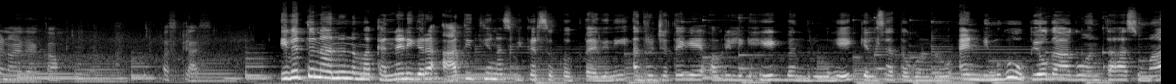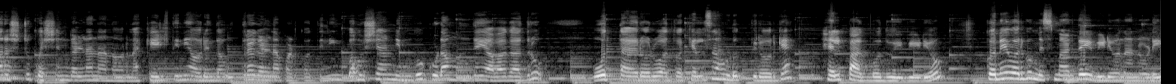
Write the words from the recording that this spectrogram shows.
ಚೆನ್ನಾಗಿದೆ ಅಕ್ಕ. ಫಸ್ಟ್ ಕ್ಲಾಸ್ ಇವತ್ತು ನಾನು ನಮ್ಮ ಕನ್ನಡಿಗರ ಆತಿಥ್ಯನ ಸ್ವೀಕರಿಸೋಕೆ ಹೋಗ್ತಾ ಇದ್ದೀನಿ. ಅದ್ರ ಜೊತೆಗೆ ಅವ್ರು ಇಲ್ಲಿಗೆ ಹೇಗೆ ಬಂದರು, ಹೇಗೆ ಕೆಲಸ ತಗೊಂಡ್ರು ಆ್ಯಂಡ್ ನಿಮಗೂ ಉಪಯೋಗ ಆಗುವಂತಹ ಸುಮಾರಷ್ಟು ಕ್ವೆಶನ್ಗಳನ್ನ ನಾನು ಅವ್ರನ್ನ ಕೇಳ್ತೀನಿ. ಅವರಿಂದ ಉತ್ತರಗಳನ್ನ ಪಡ್ಕೋತೀನಿ. ಬಹುಶಃ ನಿಮಗೂ ಕೂಡ ಮುಂದೆ ಯಾವಾಗಾದರೂ ಓದ್ತಾ ಇರೋರು ಅಥವಾ ಕೆಲಸ ಹುಡುಕ್ತಿರೋರಿಗೆ ಹೆಲ್ಪ್ ಆಗ್ಬೋದು ಈ ವಿಡಿಯೋ ಕೊನೆವರೆಗೂ ಮಿಸ್ ಮಾಡದೆ ಈ ವಿಡಿಯೋನ ನೋಡಿ.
